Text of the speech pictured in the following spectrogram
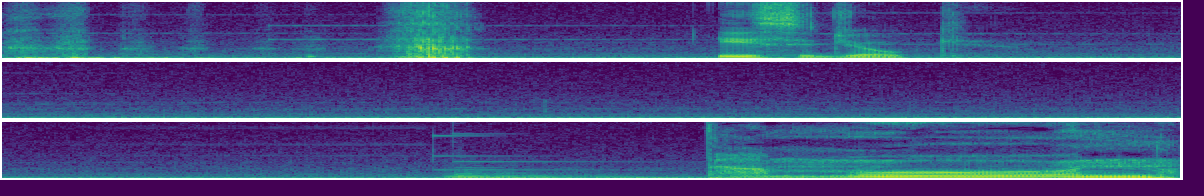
Easy joke. The moon.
